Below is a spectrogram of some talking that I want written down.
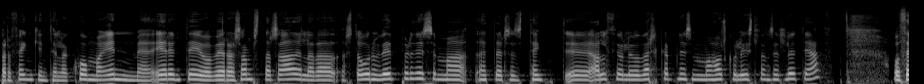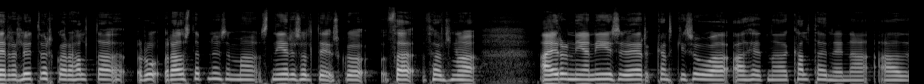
bara fenginn til að koma inn með erindi og vera samstarfsaðilar að stórum viðburði sem að þetta er sem tengt uh, alþjóðlegu verkefni sem að Háskóli Íslands er hluti af og þeirra hlutverk var að halda ráðstefnu sem að snýri svolítið sko, það, það er svona Æronían í þessu er kannski svo að, að hérna, kaltæðnin að,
